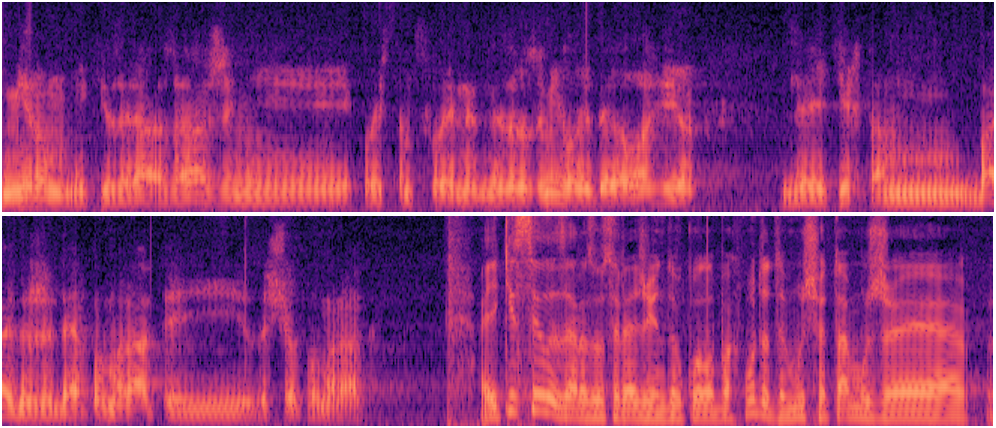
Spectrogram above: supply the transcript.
міром, які зара- заражені якоюсь там своєю незрозумілою ідеологією, для яких там байдуже де помирати і за що помирати. А які сили зараз зосереджені довкола Бахмута? Тому що там уже, е,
